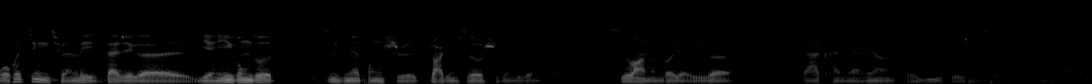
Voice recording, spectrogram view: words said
我会尽全力在这个演艺工作进行的同时，抓紧所有时间去练球，希望能够有一个啊大家看起来非常有意思的一场球赛，能够给大家。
